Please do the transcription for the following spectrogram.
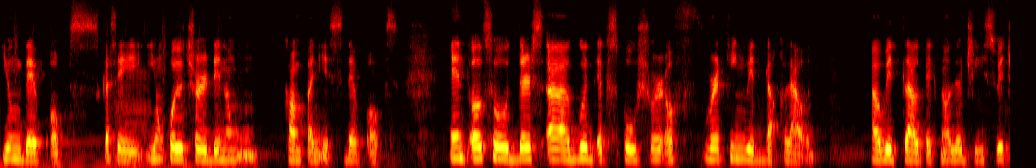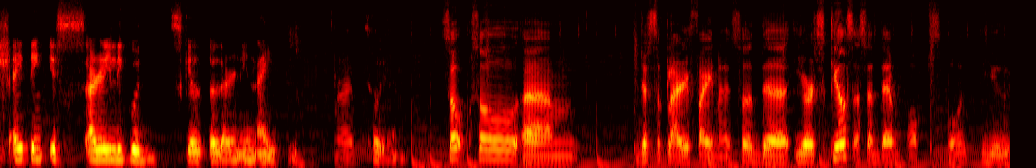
yung DevOps kasi Mm. yung culture din ng company is DevOps. And also there's a good exposure of working with the cloud uh, with cloud technologies, which I think is a really good skill to learn in IT. Right. So, yun. So so um just to clarify no, so the your skills as a DevOps you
